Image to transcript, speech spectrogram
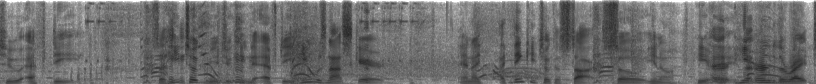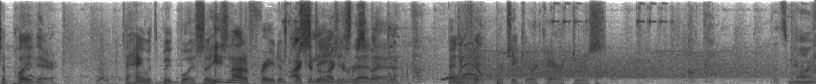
to FD. So he took Mewtwo King to FD. He was not scared, and I, I think he took a stock. So you know he Hey, ear- he earned the right to play there, to hang with the big boys. So he's not afraid of the I can- I can stages that uh, benefit particular characters. that's mine.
